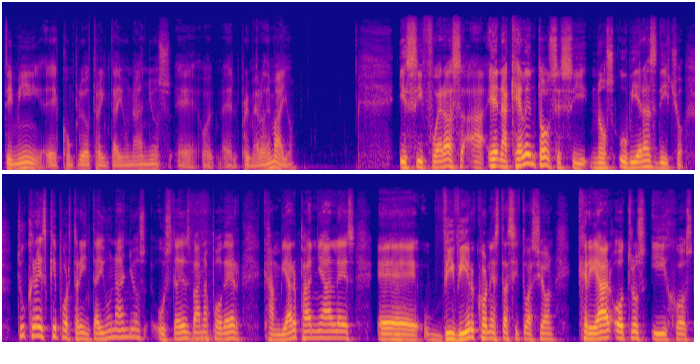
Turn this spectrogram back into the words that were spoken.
Timmy eh, cumplió 31 años eh, el primero de mayo. Y si fueras, en aquel entonces, si nos hubieras dicho, ¿tú crees que por 31 años ustedes van a poder cambiar pañales, eh, vivir con esta situación, criar otros hijos,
